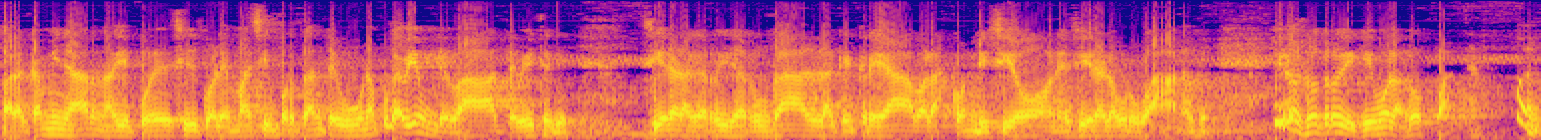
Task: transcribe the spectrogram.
para caminar, nadie puede decir cuál es más importante una, porque había un debate, viste, que si era la guerrilla rural la que creaba las condiciones, si era la urbana, y nosotros dijimos las dos patas. Bueno,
